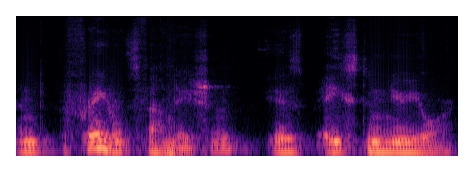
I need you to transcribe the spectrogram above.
And the Fragrance Foundation is based in New York,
